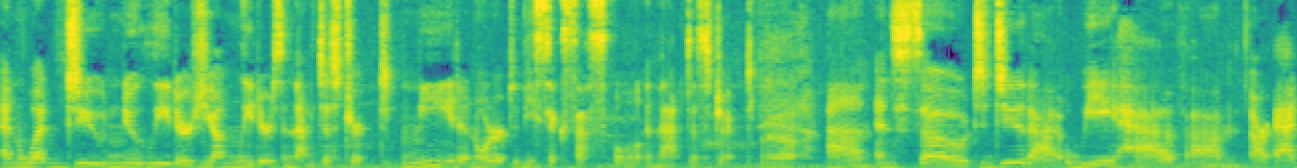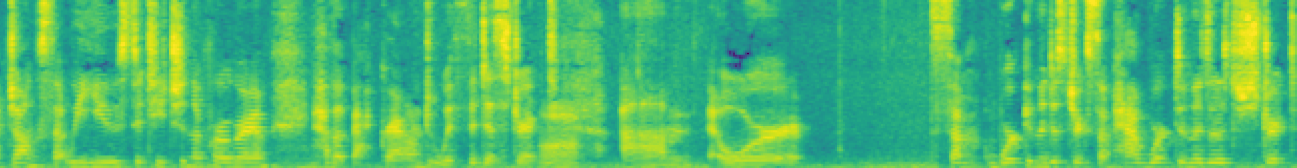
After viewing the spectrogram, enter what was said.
and what do new leaders, young leaders in that district need in order to be successful in that district. Yeah. Um, and so to do that, we have um, our adjuncts that we use to teach in the program have a background with the district ah. um, or some work in the district, some have worked in the district.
